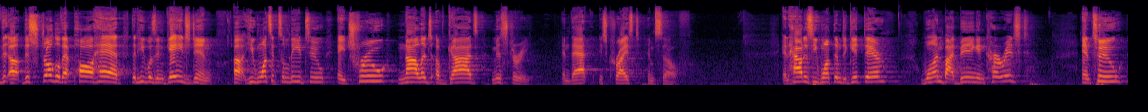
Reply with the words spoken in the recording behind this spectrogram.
th- uh, this struggle that Paul had, that he was engaged in, uh, he wants it to lead to a true knowledge of God's mystery, and that is Christ Himself. And how does He want them to get there? One, by being encouraged, and two,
